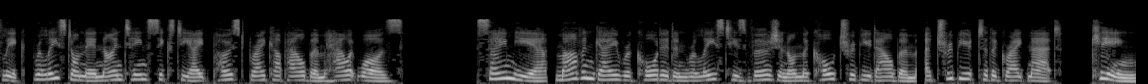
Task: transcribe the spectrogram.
Slick, released on their 1968 post-breakup album How It Was. Same year, Marvin Gaye recorded and released his version on the Cole tribute album, a tribute to the great Nat King.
